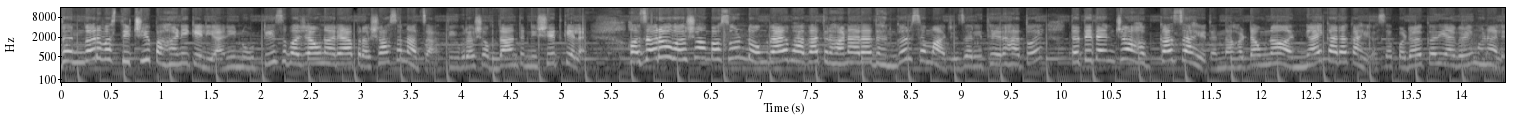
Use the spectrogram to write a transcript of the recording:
धनगर वस्तीची पाहणी केली आणि नोटीस बजावणाऱ्या प्रशासनाचा तीव्र शब्दांत निषेध केलाय. हजारो वर्षांपासून डोंगराळ भागात राहणारा धनगर समाज जर इथे राहतोय तर ते त्यांच्या हक्काचं आहे. त्यांना हटवणं अन्यायकारक आहे असं पडळकर यावेळी म्हणाले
